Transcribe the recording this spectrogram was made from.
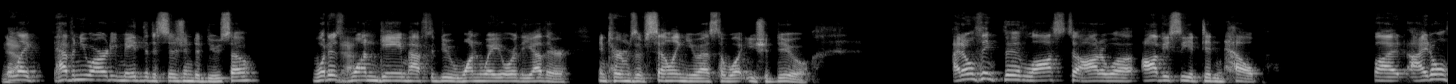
yeah. like haven't you already made the decision to do so? What does yeah. one game have to do one way or the other in terms of selling you as to what you should do? I don't think the loss to Ottawa, obviously, it didn't help, but I don't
